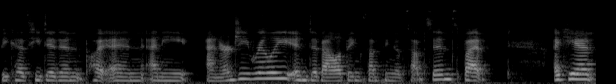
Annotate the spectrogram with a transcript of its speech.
because he didn't put in any energy really in developing something of substance, but I can't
